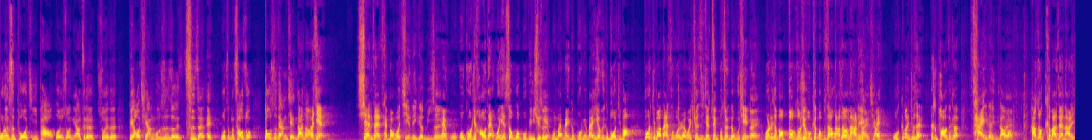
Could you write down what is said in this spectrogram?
不论是迫击炮，或者说你要这个所谓的标枪，或者是这个刺针，哎，我怎么操作都是非常简单的、哦，而且。现在才帮我解了一个谜。是，哎，我我过去好歹我也受过步兵训练，我们每个步兵班也有一个迫击炮，迫击炮，但是我认为全世界最不准的武器。对，我那个炮蹦出去，我根本不知道打到哪里。哎，我根本就是那个炮这个猜的，你知道吗？他说可怕在哪里？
